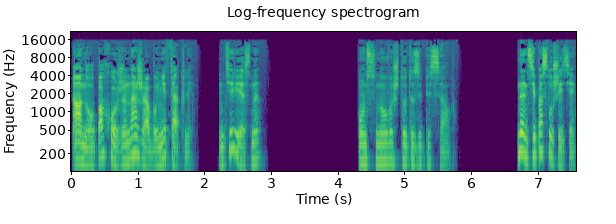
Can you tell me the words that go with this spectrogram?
Оно похоже на жабу, не так ли? Интересно. Он снова что-то записал. Нэнси, послушайте,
